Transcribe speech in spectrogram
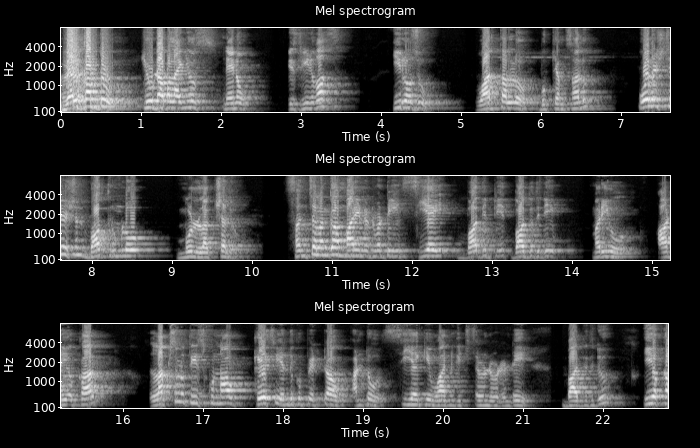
Welcome to Q double I news నేను పి శ్రీనివాస్. ఈరోజు వార్తల్లో ముఖ్యాంశాలు. పోలీస్ స్టేషన్ బాత్రూంలో మూడు లక్షలు. సంచలంగా మారినటువంటి సిఐ బాధితి బాధితుడి మరియు ఆడియో కాల్. లక్షలు తీసుకున్నావు కేసు ఎందుకు పెట్టావు అంటూ సిఐకి వార్నింగ్ ఇచ్చినటువంటి బాధితుడు. ఈ యొక్క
